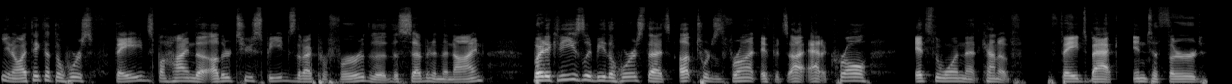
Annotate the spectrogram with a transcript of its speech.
You know, I think that the horse fades behind the other two speeds that I prefer, the the seven and the nine, but it could easily be the horse that's up towards the front if it's at a crawl. It's the one that kind of fades back into third,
